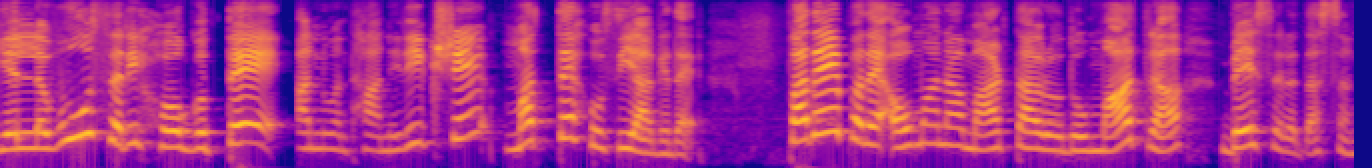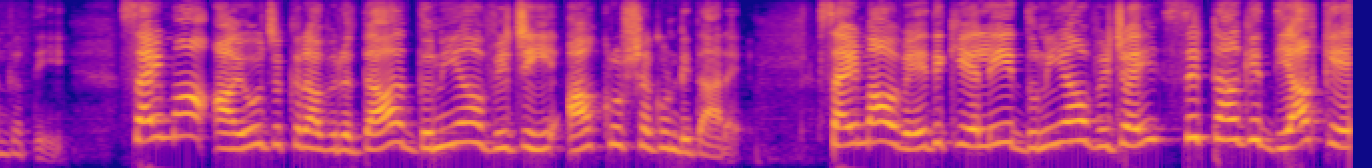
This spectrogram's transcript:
ಎಲ್ಲವೂ ಸರಿ ಹೋಗುತ್ತೆ ಅನ್ನುವಂತಹ ನಿರೀಕ್ಷೆ ಮತ್ತೆ ಹುಸಿಯಾಗಿದೆ. ಪದೇ ಪದೇ ಅವಮಾನ ಮಾಡ್ತಾ ಇರೋದು ಮಾತ್ರ ಬೇಸರದ ಸಂಗತಿ. ಸೈಮಾ ಆಯೋಜಕರ ವಿರುದ್ಧ ದುನಿಯಾ ವಿಜಿ ಆಕ್ರೋಶಗೊಂಡಿದ್ದಾರೆ. ಸೈಮಾ ವೇದಿಕೆಯಲ್ಲಿ ದುನಿಯಾ ವಿಜಯ್ ಸಿಟ್ಟಾಗಿದ್ಯಾಕೆ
